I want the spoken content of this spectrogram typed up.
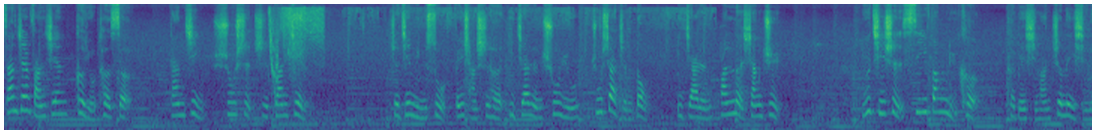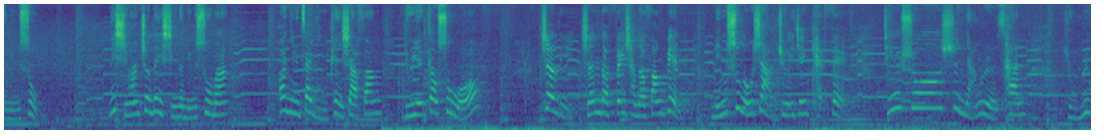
三间房间各有特色，干净舒适是关键。这间民宿非常适合一家人出游，租下整栋，一家人欢乐相聚。尤其是西方旅客特别喜欢这类型的民宿。你喜欢这类型的民宿吗？欢迎在影片下方留言告诉我哦。这里真的非常的方便，民宿楼下就有一间 cafe，听说是娘惹餐。有没有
